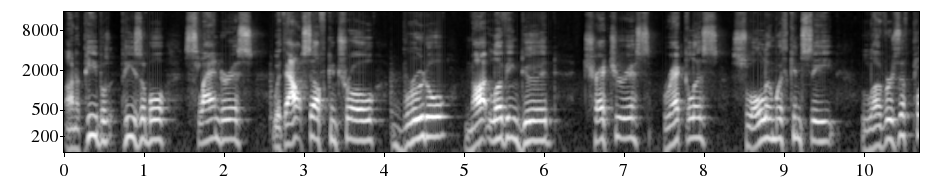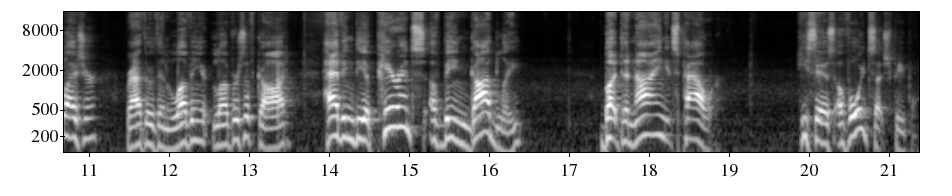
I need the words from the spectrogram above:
unappeasable, slanderous, without self control, brutal, not loving good, treacherous, reckless, swollen with conceit lovers of pleasure rather than loving, lovers of God, having the appearance of being godly, but denying its power. He says, avoid such people.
